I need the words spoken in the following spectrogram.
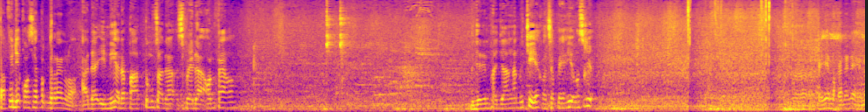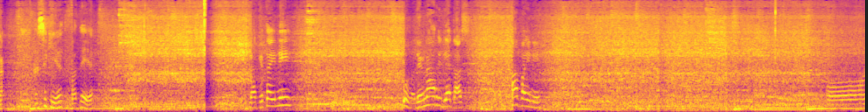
Tapi dia konsepnya keren loh. Ada ini, ada patung, ada sepeda ontel. Dijadiin pajangan lucu ya konsepnya. Yuk masuk yuk. Nah, kayaknya makanannya enak. Asik ya tempatnya ya. Nah kita ini Uh, ada yang nari di atas. Apa ini? Oh,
